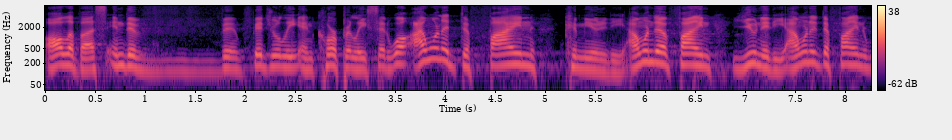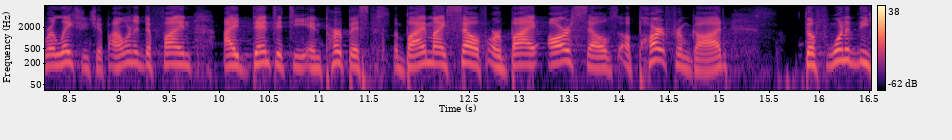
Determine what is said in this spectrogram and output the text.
all of us individually and corporately said, well, I want to define community. I want to define unity. I want to define relationship. I want to define identity and purpose by myself or by ourselves apart from God. The, one of the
